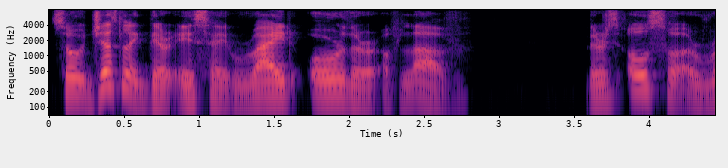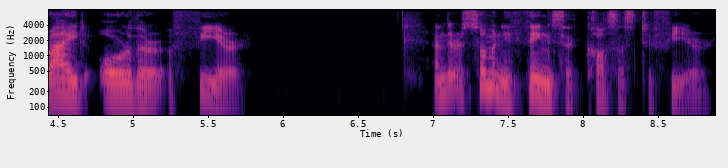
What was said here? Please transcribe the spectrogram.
So, just like there is a right order of love, there's also a right order of fear. And there are so many things that cause us to fear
